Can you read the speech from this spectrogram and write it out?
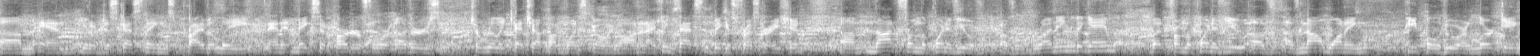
um, and you know discuss things privately, and it makes it harder for others to really catch up on what's going on. And I think that's the biggest frustration, um, not from the point of view of, of running the game, but from the point of view of, of not wanting people who are lurking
